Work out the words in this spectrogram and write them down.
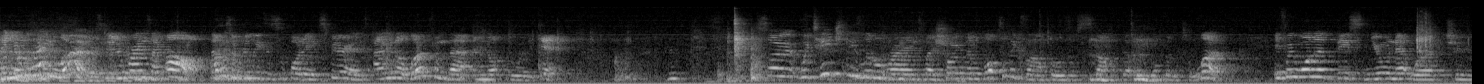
And your brain learns, because your brain's like, oh, that was a really disappointing experience, I'm gonna learn from that and not do it again. So we teach these little brains by showing them lots of examples of stuff that we want them to learn. If we wanted this neural network to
